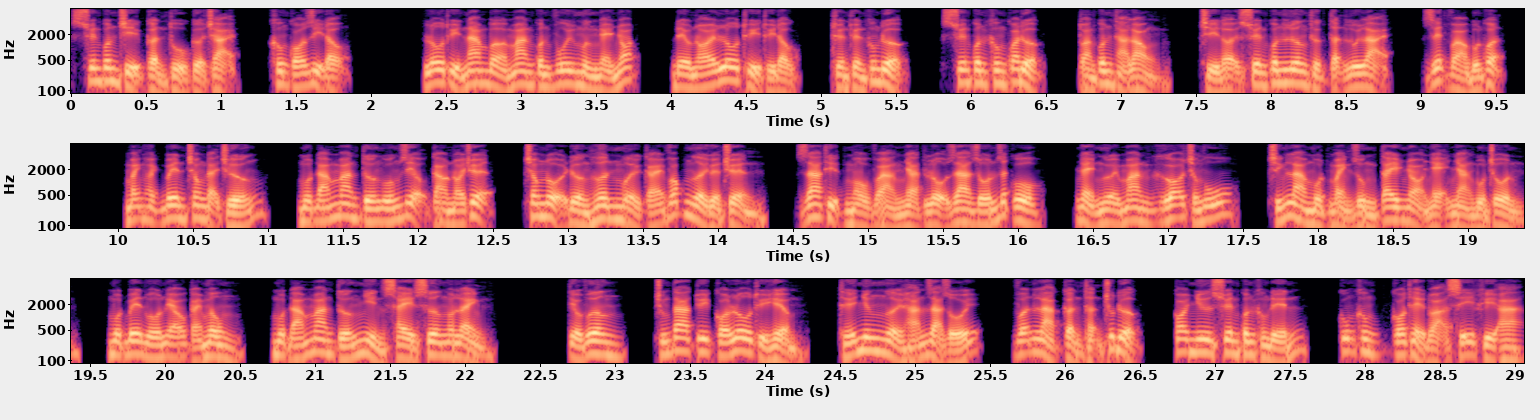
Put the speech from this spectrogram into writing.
xuyên quân chỉ cần thủ cửa trại, không có gì động lô thủy nam bờ man quân vui mừng nhảy nhót, đều nói lô thủy thủy độc, thuyền thuyền không được, xuyên quân không qua được, toàn quân thả lỏng, chỉ đợi xuyên quân lương thực tận lui lại, giết vào bốn quận. Mạnh hoạch bên trong đại trướng, một đám man tướng uống rượu cao nói chuyện, trong nội đường hơn mười cái vóc người huyền chuyển, da thịt màu vàng nhạt lộ ra rốn rất cô, nhảy người man gõ chống vũ, chính là một mảnh dùng tay nhỏ nhẹ nhàng bồn trồn một bên uốn éo cái mông, một đám man tướng nhìn say sương ngon lành. Tiểu vương, chúng ta tuy có lô thủy hiểm, thế nhưng người hán giả dối, vẫn là cẩn thận chút được, coi như xuyên quân không đến, cũng không có thể đọa sĩ khí a.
